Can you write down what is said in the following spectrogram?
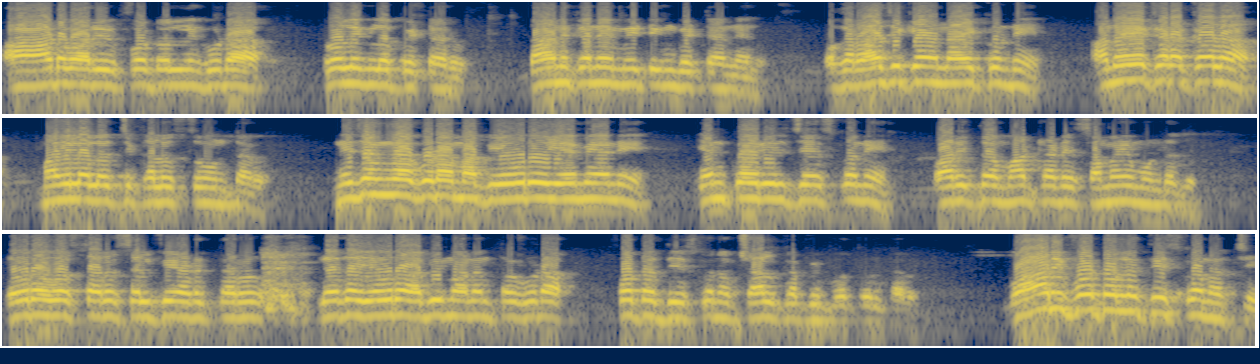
ఆ ఆడవారి ఫోటోల్ని కూడా ట్రోలింగ్లో పెట్టారు. దానికనే మీటింగ్ పెట్టాను నేను. ఒక రాజకీయ నాయకుడిని అనేక రకాల మహిళలు వచ్చి కలుస్తూ ఉంటారు. నిజంగా కూడా మాకు ఎవరు ఏమి అని ఎంక్వైరీలు చేసుకొని వారితో మాట్లాడే సమయం ఉండదు. ఎవరో వస్తారు సెల్ఫీ అడుగుతారు లేదా ఎవరో అభిమానంతో కూడా ఫోటో తీసుకొని ఒక షాల్ కప్పిపోతుంటారు. వారి ఫోటోలు తీసుకొని వచ్చి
